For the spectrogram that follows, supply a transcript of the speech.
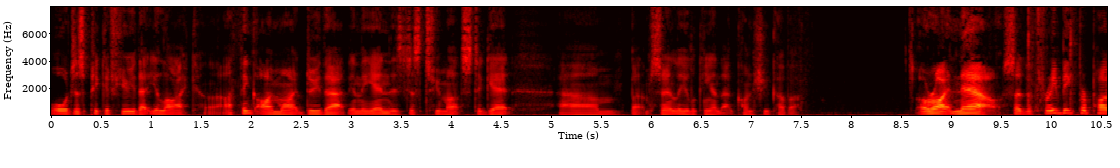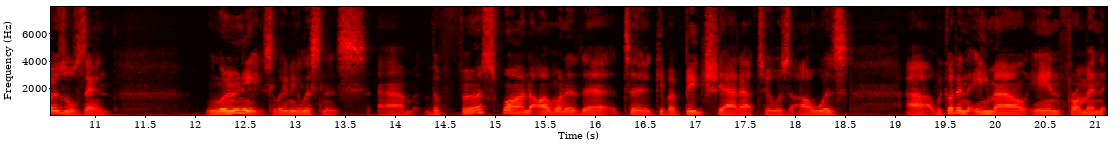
or just pick a few that you like. I think I might do that in the end. There's just too much to get, um, but I'm certainly looking at that Khonshu cover. All right, now, so the three big proposals then. Loonies, loony listeners. Um, the first one I wanted to, to give a big shout out to was I was uh, we got an email in from an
